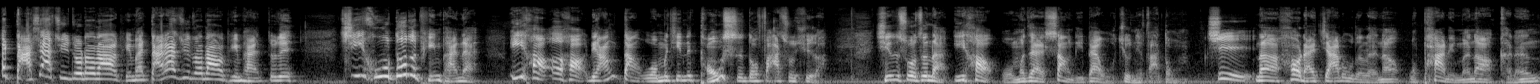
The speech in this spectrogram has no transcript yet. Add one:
哎，打下去都拉到平盘，打下去都拉到平盘，对不对？几乎都是平盘的。一号、二号两档，我们今天同时都发出去了。其实说真的，一号我们在上礼拜五就已经发动了，是。那后来加入的人呢，我怕你们呢可能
